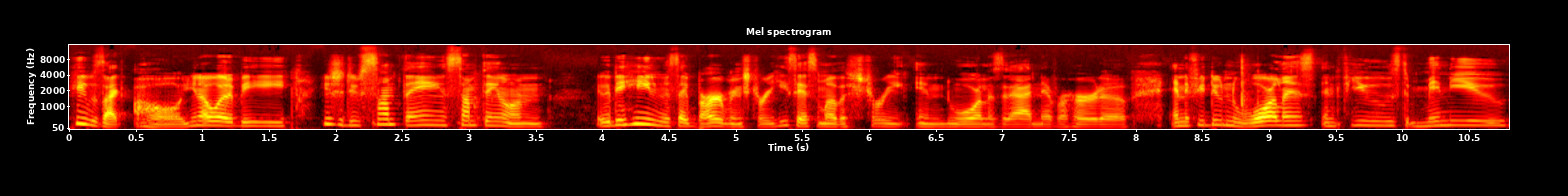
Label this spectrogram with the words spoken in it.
He was like, oh, you know what it'd be? You should do something, something on he didn't even say Bourbon Street. He said some other street in New Orleans that I'd never heard of. And if you do New Orleans infused menu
